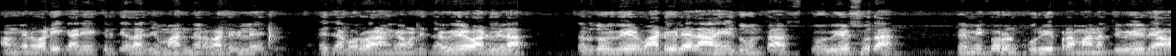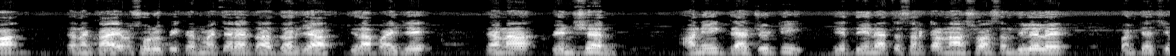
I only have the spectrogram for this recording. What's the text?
अंगणवाडी कार्यकर्त्याला जे मानधन वाढविले त्याच्याबरोबर अंगणवाडीचा वेळ वाढविला. तर जो वेळ वाढविलेला आहे दोन तास तो वेळसुद्धा कमी करून पूर्वीप्रमाणात वेळ द्यावा. त्यांना कायमस्वरूपी कर्मचाऱ्याचा दर्जा दिला पाहिजे. त्यांना पेन्शन आणि ग्रॅच्युटी हे देण्याचं सरकारनं आश्वासन दिलेलं आहे. पण त्याची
